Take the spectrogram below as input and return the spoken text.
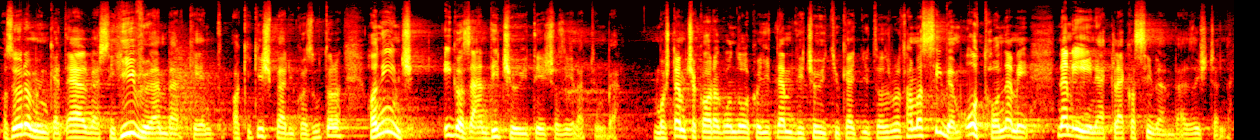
az örömünket elveszi hívő emberként, akik ismerjük az utat, ha nincs igazán dicsőítés az életünkbe. Most nem csak arra gondolok, hogy itt nem dicsőítjük együtt az Urat, hanem a szívem otthon nem, é- nem éneklek a szívemben az Istennek.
